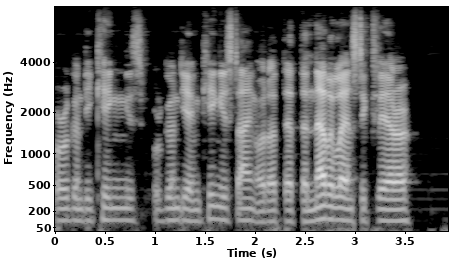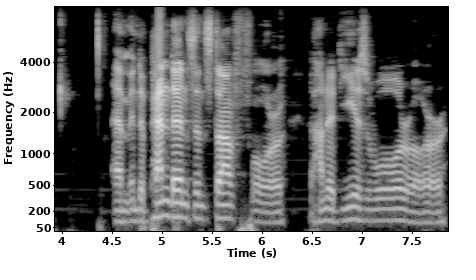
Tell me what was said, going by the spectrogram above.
Burgundy king is Burgundian king is dying, or that, that the Netherlands declare um, independence and stuff, or the Hundred Years' War, or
